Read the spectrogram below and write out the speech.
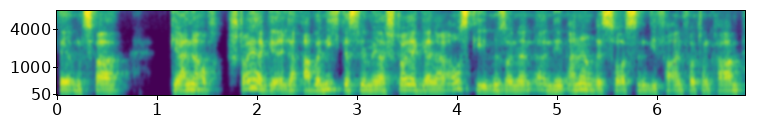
Äh, und zwar gerne auch Steuergelder, aber nicht, dass wir mehr Steuergelder ausgeben, sondern an den anderen Ressourcen die Verantwortung haben,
